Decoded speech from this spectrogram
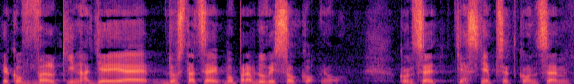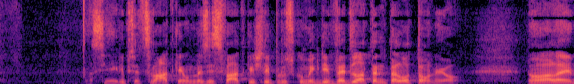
jako velký naděje dostat se opravdu vysoko. Jo. Konce těsně před koncem asi někdy před svátkem, mezi svátky šly průzkumy, kdy vedla ten peloton, jo. No ale e,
